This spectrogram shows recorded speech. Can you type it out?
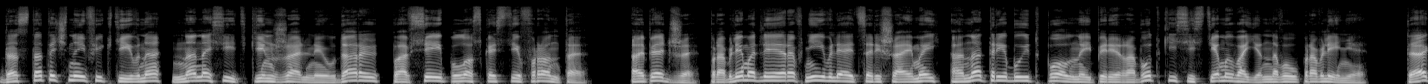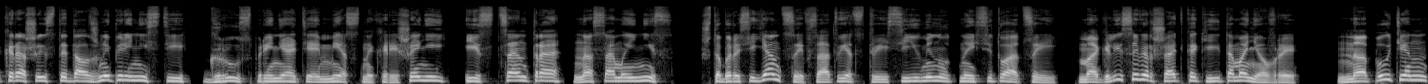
достаточно эффективно наносить кинжальные удары по всей плоскости фронта. Опять же, проблема для РФ не является решаемой, она требует полной переработки системы военного управления. Так рашисты должны перенести груз принятия местных решений из центра на самый низ, чтобы россиянцы в соответствии с сиюминутной ситуацией могли совершать какие-то маневры. Но Путин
